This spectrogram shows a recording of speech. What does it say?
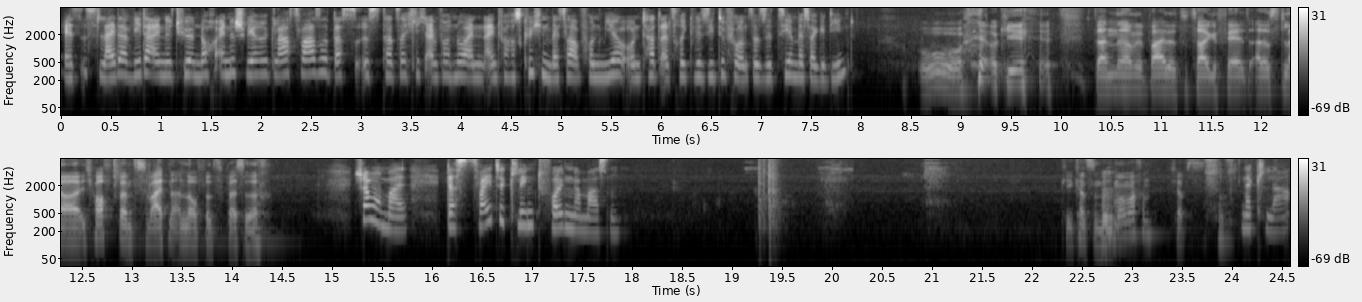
Es ist leider weder eine Tür noch eine schwere Glasvase. Das ist tatsächlich einfach nur ein einfaches Küchenmesser von mir und hat als Requisite für unser Seziermesser gedient. Oh, okay. Dann haben wir beide total gefällt. Alles klar. Ich hoffe, beim zweiten Anlauf wird es besser. Schauen wir mal. Das zweite klingt folgendermaßen. Okay, kannst du nochmal machen? Ich hab's. Na klar.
